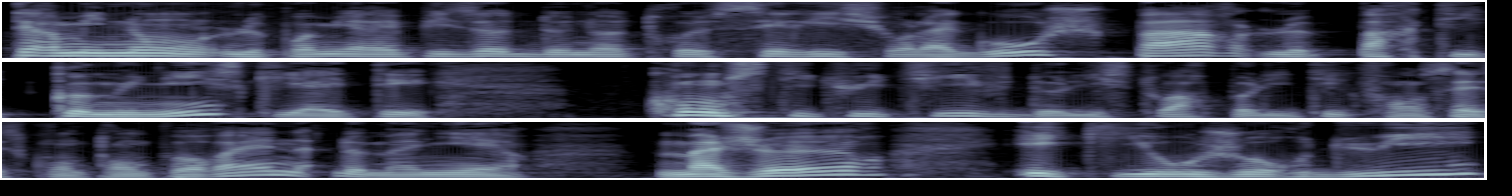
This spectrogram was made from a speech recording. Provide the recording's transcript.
Terminons le premier épisode de notre série sur la gauche par le Parti communiste qui a été constitutif de l'histoire politique française contemporaine de manière majeure et qui aujourd'hui,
